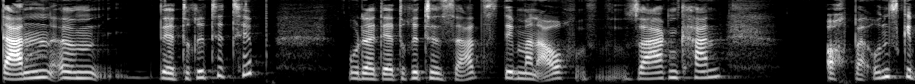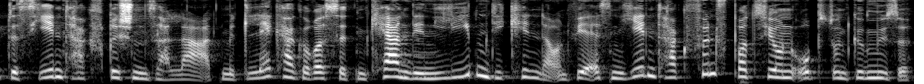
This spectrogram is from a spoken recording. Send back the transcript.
Dann ähm, der dritte Tipp oder der dritte Satz, den man auch sagen kann. Auch bei uns gibt es jeden Tag frischen Salat mit lecker gerösteten Kernen, den lieben die Kinder und wir essen jeden Tag fünf Portionen Obst und Gemüse.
